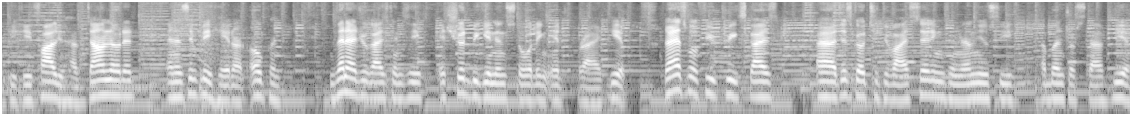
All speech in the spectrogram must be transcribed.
APK file you have downloaded and then simply hit on open then as you guys can see, it should begin installing it right here. Now as for a few tweaks guys, uh, just go to device settings and then you'll see a bunch of stuff here.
